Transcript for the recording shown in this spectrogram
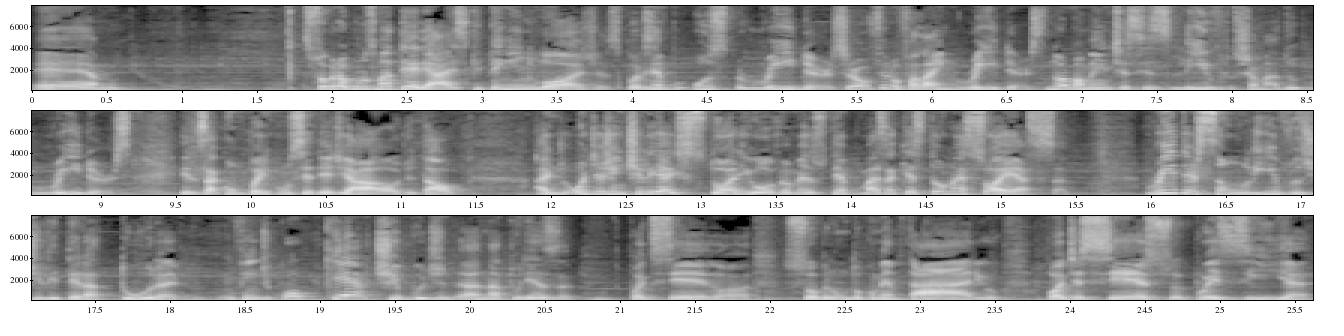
é sobre alguns materiais que tem em lojas. Por exemplo, os readers. Já ouviram falar em readers? Normalmente esses livros chamados readers, eles acompanham com CD de áudio e tal, onde a gente lê a história e ouve ao mesmo tempo. Mas a questão não é só essa. Readers são livros de literatura, enfim, de qualquer tipo de uh, natureza. Pode ser sobre um documentário, pode ser poesia,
